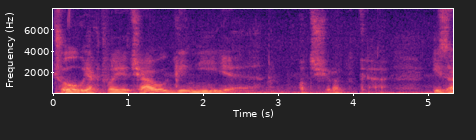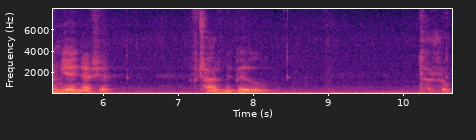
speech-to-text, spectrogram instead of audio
Czuł, jak twoje ciało gnije od środka i zamienia się w czarny pył. Trup.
